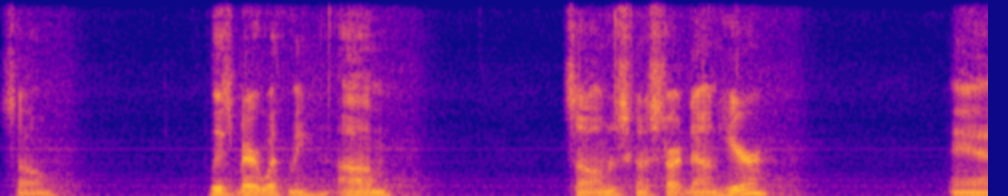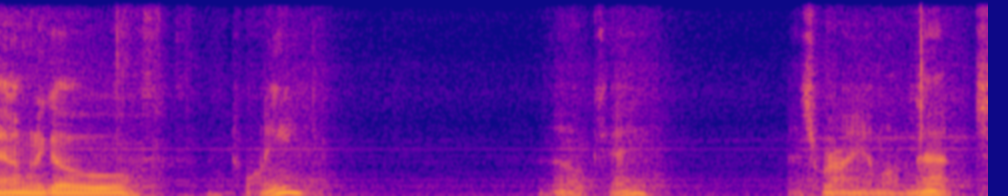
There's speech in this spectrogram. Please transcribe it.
so please bear with me. Um, so I'm just going to start down here, and I'm going to go 20. Okay, that's where I am on that.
